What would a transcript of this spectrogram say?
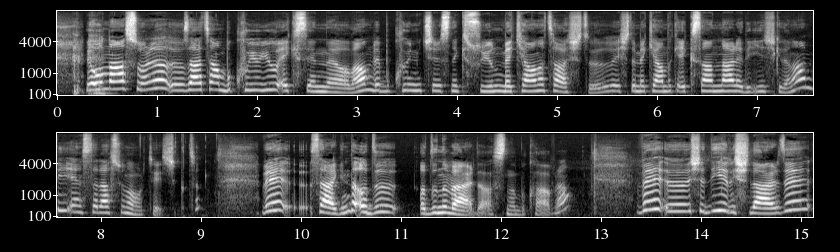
ve ondan sonra e, zaten bu kuyuyu eksenine alan ve bu kuyunun içerisindeki suyun mekana taştığı ve işte mekandaki eksenlerle de ilişkilenen bir enstalasyon ortaya çıktı. Ve serginin de adı adını verdi aslında bu kavram. Ve e, işte diğer işlerde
